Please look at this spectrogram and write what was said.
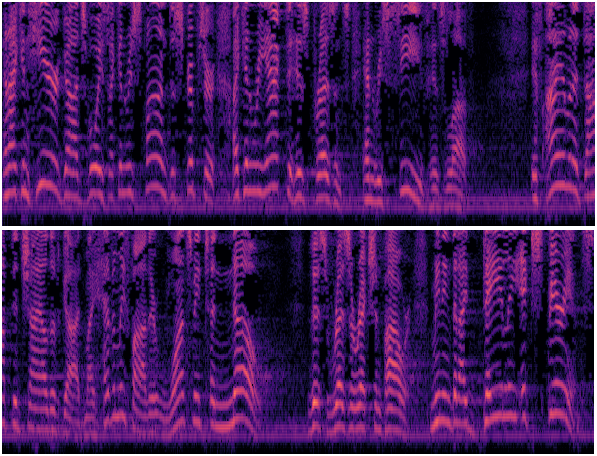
And I can hear God's voice. I can respond to Scripture. I can react to His presence and receive His love. If I am an adopted child of God, my Heavenly Father wants me to know this resurrection power, meaning that I daily experience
